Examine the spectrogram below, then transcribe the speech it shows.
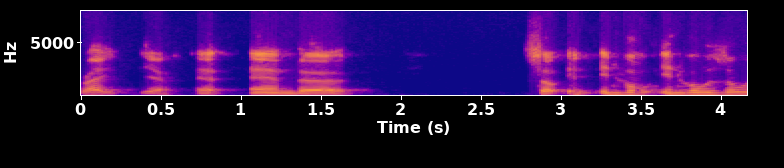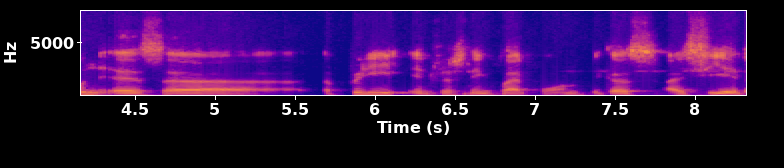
Right, yeah, yeah. And uh, so Invo InvoZone is uh, a pretty interesting platform because I see it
